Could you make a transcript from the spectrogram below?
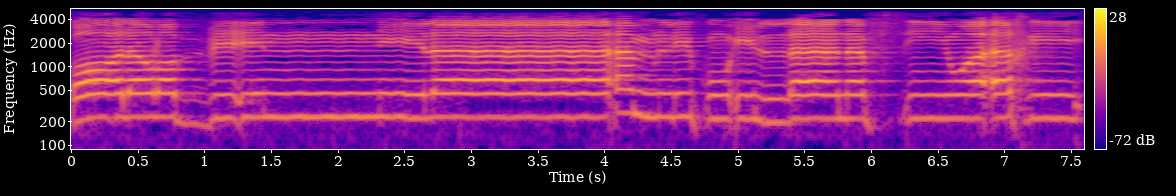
قَالَ رَبِّ إِنِّي لَا أَمْلِكُ إِلَّا نَفْسِي وَأَخِي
